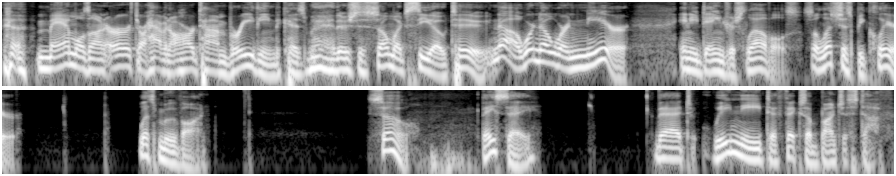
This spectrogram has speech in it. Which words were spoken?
mammals on Earth are having a hard time breathing because man, there's just so much CO2. No, we're nowhere near any dangerous levels. So let's just be clear. Let's move on. So, they say that we need to fix a bunch of stuff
